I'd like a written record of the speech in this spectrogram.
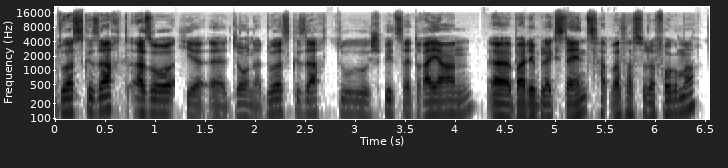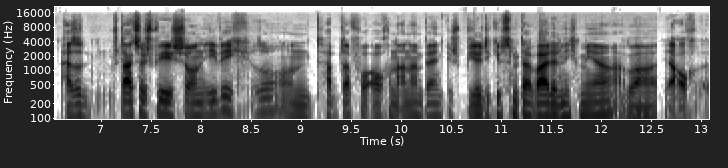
Du hast gesagt, also hier, äh, Jonah, du hast gesagt, du spielst seit drei Jahren äh, bei den Black Stains. Was hast du davor gemacht? Also Schlagzeug spiele ich schon ewig so und habe davor auch in einer anderen Band gespielt. Die gibt es mittlerweile nicht mehr, aber ja auch äh,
